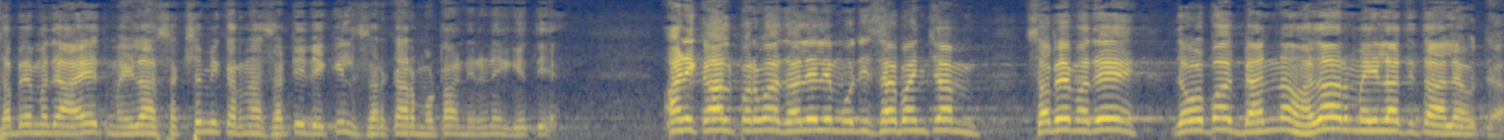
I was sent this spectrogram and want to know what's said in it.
सभेमध्ये आहेत. महिला सक्षमीकरणासाठी देखील सरकार मोठा निर्णय घेते. आणि काल परवा झालेले मोदी साहेबांच्या सभेमध्ये जवळपास ब्याण्णव हजार महिला तिथं आल्या होत्या.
